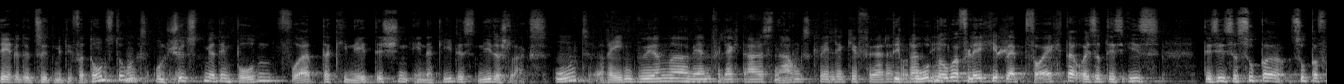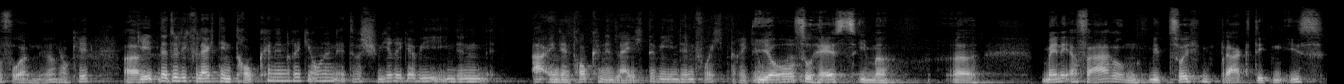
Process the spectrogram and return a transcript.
Die reduziert mir die Verdunstung und, und, schützt mir den Boden vor der kinetischen Energie des Niederschlags. Und Regenwürmer werden vielleicht auch als Nahrungsquelle gefördert, Die oder? Bodenoberfläche bleibt feuchter, also das ist das ist ein super, super Verfahren. Ja. Okay. Äh, Geht äh, natürlich vielleicht in trockenen Regionen etwas schwieriger wie in den, ah, in den trockenen leichter wie in den feuchten Regionen. Ja, oder? so heißt es immer. Äh, meine Erfahrung mit solchen Praktiken ist,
